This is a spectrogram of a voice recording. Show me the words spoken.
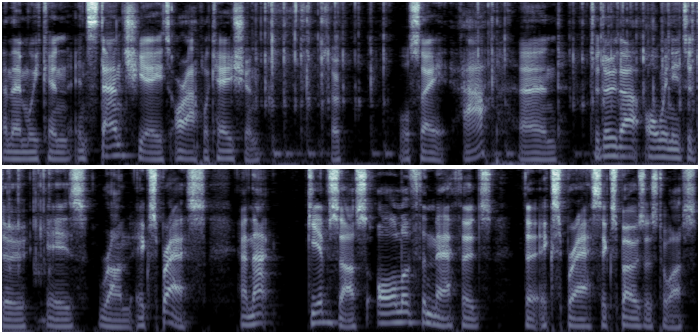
And then we can instantiate our application. So we'll say app. And to do that, all we need to do is run express. And that gives us all of the methods that express exposes to us.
